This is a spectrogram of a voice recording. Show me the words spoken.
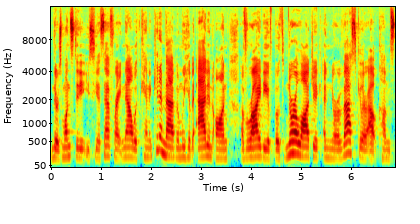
there's one study at UCSF right now with canakinumab, and we have added on a variety of both neurologic neurologic and neurovascular outcomes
